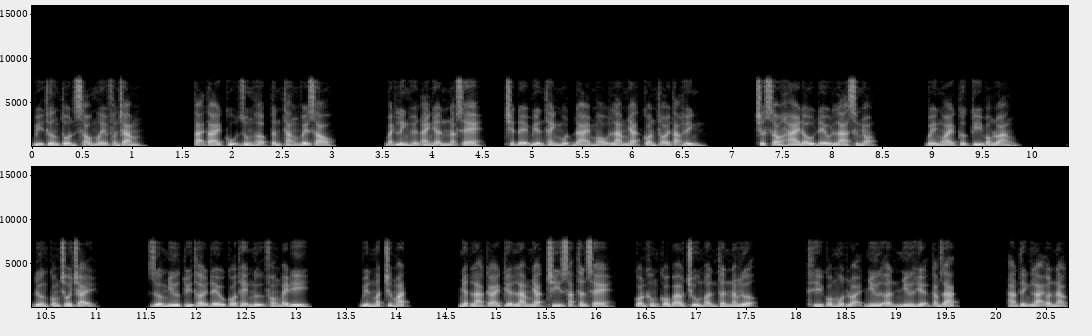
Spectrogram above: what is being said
bị thương tổn sáu mươi tại tái cụ dung hợp tấn thăng về sau, bạch linh huyễn ảnh ẩn nạp xe, triệt để biến thành một đài màu lam nhạt con thoi tạo hình. Trước sau hai đầu đều là sừng nhọn, bề ngoài cực kỳ bóng loáng. Đường cong trôi chảy dường như tùy thời đều có thể ngự phong bay đi. Biến mất trước mắt. Nhất là cái kia lam nhạt chi sắc thân xe, còn không có bao trùm ẩn thân năng lượng. Thì có một loại như ẩn như hiện cảm giác. An tĩnh lại ẩn nặc.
